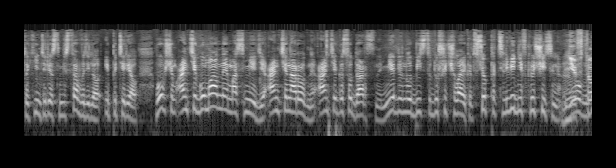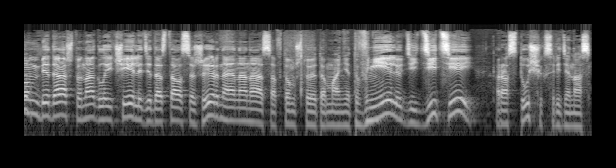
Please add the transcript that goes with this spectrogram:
такие интересные места выделял и потерял. В общем, антигуманные масс-медиа, антинародные, антигосударственные, медленное убийство души человека. Это все про телевидение включительно. Не Его в том беда, что наглой челяди достался жирный ананас, а в том, что это манит вне людей, детей, растущих среди нас.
